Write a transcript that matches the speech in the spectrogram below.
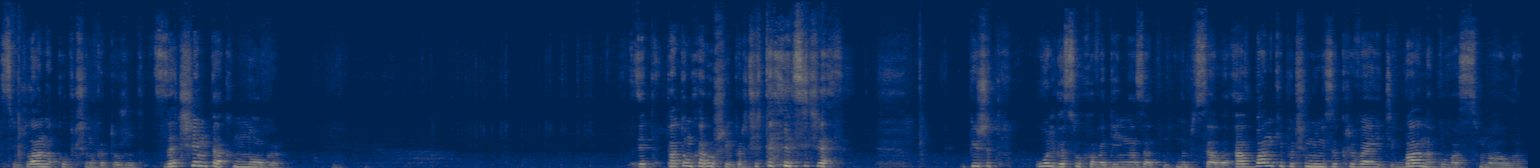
Светлана Купченко тоже. Зачем так много? Это, потом хорошие прочитаю сейчас. Пишет Ольга Сухова день назад написала. А в банке почему не закрываете? Банок у вас мало.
